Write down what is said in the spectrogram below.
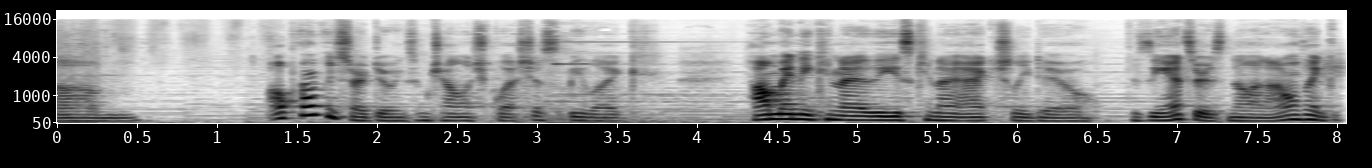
Um, I'll probably start doing some challenge quests just to be like, how many can I, of these can I actually do? Because the answer is none. I don't think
